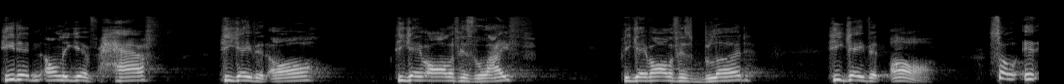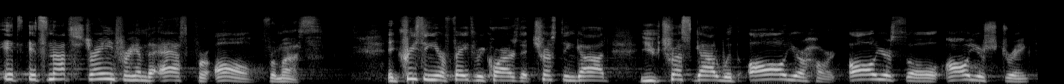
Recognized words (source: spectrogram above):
he didn't only give half, he gave it all. He gave all of his life, he gave all of his blood, he gave it all. So it, it, it's not strange for him to ask for all from us. Increasing your faith requires that trusting God, you trust God with all your heart, all your soul, all your strength,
